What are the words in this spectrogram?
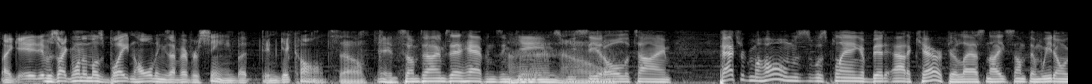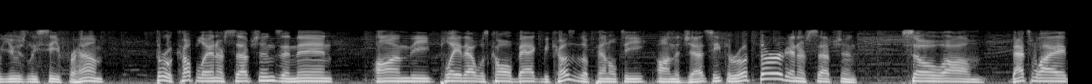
like it, it was like one of the most blatant holdings I've ever seen, but didn't get called. So And sometimes that happens in games. We see it all the time. Patrick Mahomes was playing a bit out of character last night, something we don't usually see for him. Threw a couple of interceptions, and then on the play that was called back because of the penalty on the Jets, he threw a third interception. So um, that's why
